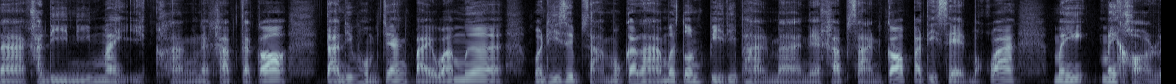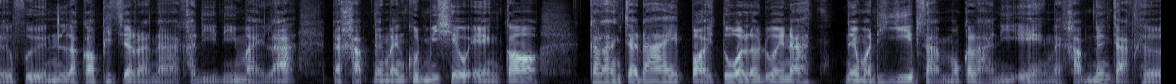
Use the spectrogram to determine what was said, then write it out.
ณาคดีนี้ใหม่อีกครั้งนะครับแต่ก็ตามที่ผมแจ้งไปว่าเมื่อวันที่ 13 มกราเมื่อต้นปีที่ผ่านมาเนี่ยครับศาลก็ปฏิเสธบอกว่าไม่ไม่ขอรื้อฟื้นแล้วก็พิจารณาคดีนี้ใหม่ละนะครับดังนั้นคุณมิเชลเองก็ กำลังจะได้ปล่อยตัวแล้วด้วยนะ ในวันที่ 23 มกรานี้เองนะครับ เนื่องจากเธอ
